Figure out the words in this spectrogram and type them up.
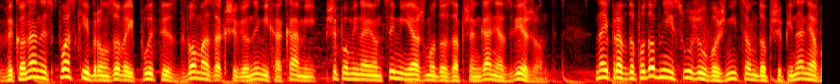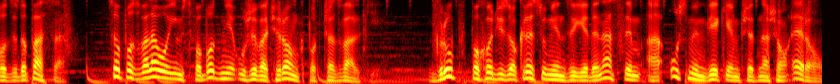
wykonany z płaskiej brązowej płyty z dwoma zakrzywionymi hakami przypominającymi jarzmo do zaprzęgania zwierząt, Najprawdopodobniej służył woźnicom do przypinania wodzy do pasa, co pozwalało im swobodnie używać rąk podczas walki. Grób pochodzi z okresu między XI a VIII wiekiem przed naszą erą,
